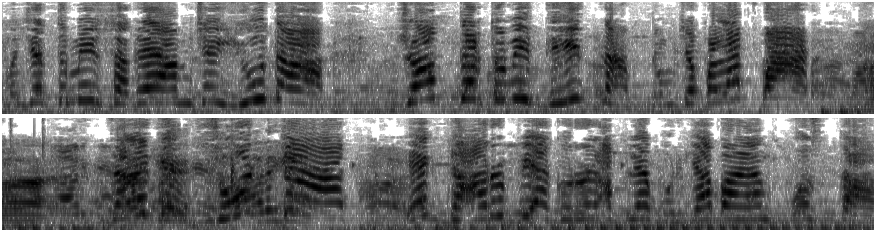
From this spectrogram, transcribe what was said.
म्हणजे तुम्ही सगळे आमचे युथ आहात. जॉब तर तुम्ही देत ना. तुमच्या पडला पाड. जाल्यार ते जोडटात एक धा रुपया करून आपल्या भुरग्या बाळांक पोसता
